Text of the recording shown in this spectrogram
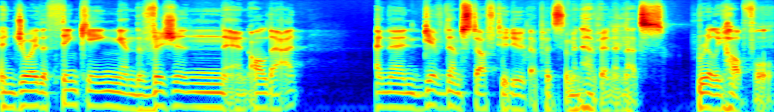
enjoy the thinking and the vision and all that, and then give them stuff to do that puts them in heaven. And that's really helpful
